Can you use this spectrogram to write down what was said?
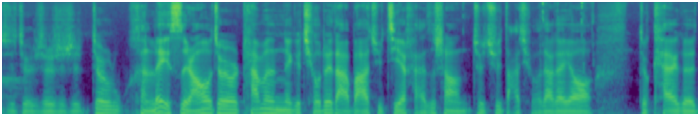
就就就是是就是很类似。然后就是他们那个球队大巴去接孩子上就去打球，大概要就开个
